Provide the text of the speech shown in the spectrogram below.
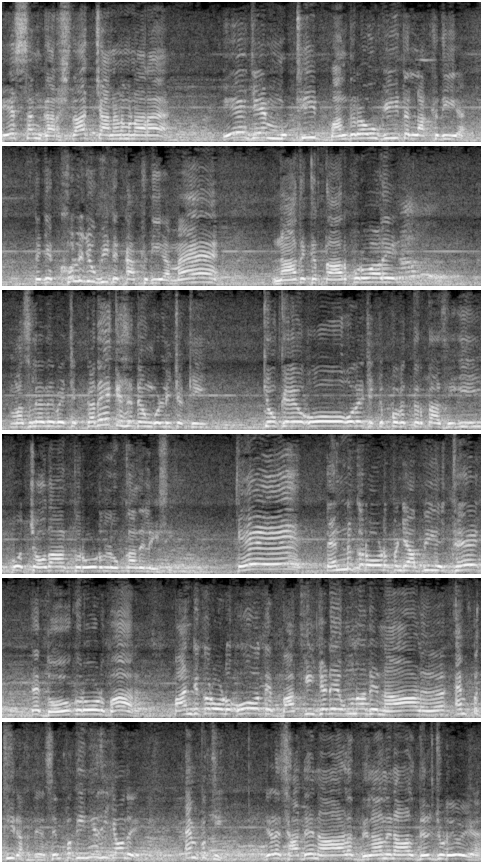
ਇਹ ਸੰਘਰਸ਼ ਦਾ ਚਾਨਣ ਮਨਾਰਾ ਹੈ। ਇਹ ਜੇ ਮੁੱਠੀ ਬੰਦ ਰਹੂਗੀ ਤੇ ਲੱਖ ਦੀ ਹੈ ਤੇ ਜੇ ਖੁੱਲ ਜੂਗੀ ਤੇ ਕੱਖ ਦੀ ਹੈ। ਮੈਂ ਨਾ ਤੇ ਕਰਤਾਰਪੁਰ ਵਾਲੇ ਮਸਲੇ ਦੇ ਵਿੱਚ ਕਦੇ ਕਿਸੇ ਤੇ ਉਂਗਲ ਨਹੀਂ ਚੱਕੀ, ਕਿਉਂਕਿ ਉਹ ਉਹਦੇ 'ਚ ਇੱਕ ਪਵਿੱਤਰਤਾ ਸੀਗੀ, ਉਹ 14 ਕਰੋੜ ਲੋਕਾਂ ਦੇ ਲਈ ਸੀ। ਕਿ 3 ਕਰੋੜ ਪੰਜਾਬੀ ਇੱਥੇ ਤੇ 2 ਕਰੋੜ ਬਾਹਰ 5 ਕਰੋੜ ਉਹ ਤੇ ਬਾਕੀ ਜਿਹੜੇ ਉਹਨਾਂ ਦੇ ਨਾਲ ਐਮਪਥੀ ਰੱਖਦੇ ਆ। ਸਿੰਪਥੀ ਨਹੀਂ ਅਸੀਂ ਚਾਹੁੰਦੇ ਐਮਪਥੀ ਜਿਹੜੇ ਸਾਡੇ ਨਾਲ, ਦਿਲਾਂ ਦੇ ਨਾਲ ਦਿਲ ਜੁੜੇ ਹੋਏ ਆ,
